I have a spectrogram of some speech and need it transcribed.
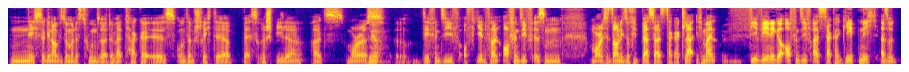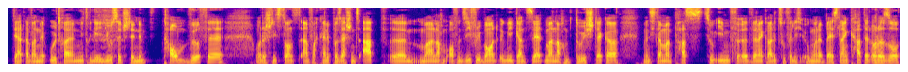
nicht so genau, wieso man das tun sollte, weil Tucker ist unterm Strich der bessere Spieler als Morris. Ja. Äh, defensiv auf jeden Fall. Und offensiv ist ein Morris jetzt auch nicht so viel besser als Tucker. Klar, ich meine, viel weniger offensiv als Tucker geht nicht. Also der hat einfach eine ultra niedrige Usage, der nimmt kaum Würfe oder schließt sonst einfach keine Possessions ab. Ähm, mal nach dem Offensivrebound irgendwie ganz selten mal nach dem Durchstecker, wenn sich da mal ein Pass zu ihm verirrt, wenn er gerade zufällig irgendwo eine Baseline cuttet oder so.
